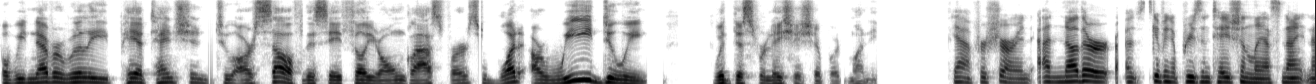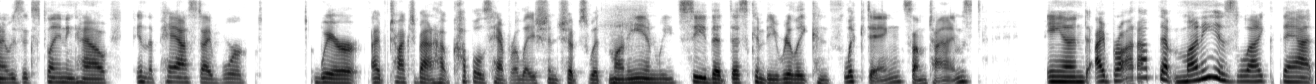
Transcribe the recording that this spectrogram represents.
but we never really pay attention to ourselves. They say, fill your own glass first. What are we doing with this relationship with money? Yeah, for sure. And another, I was giving a presentation last night and I was explaining how in the past I've worked where I've talked about how couples have relationships with money and we see that this can be really conflicting sometimes. And I brought up that money is like that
